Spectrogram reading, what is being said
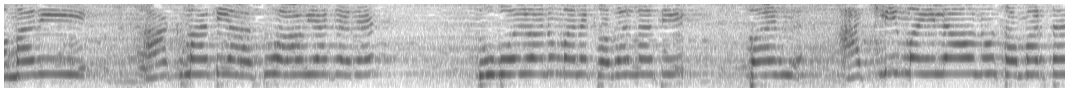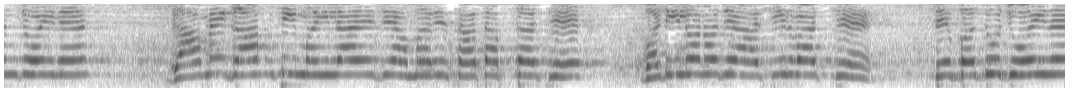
અમારી આંખમાંથી આંસુ આવ્યા કરે શું બોલવાનું મને ખબર નથી, પણ આટલી મહિલાઓનું સમર્થન જોઈને ગામે ગામથી મહિલાએ જે અમારી સાથ આપતા છે, વડીલોનો જે આશીર્વાદ છે, તે બધું જોઈને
